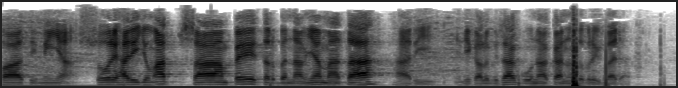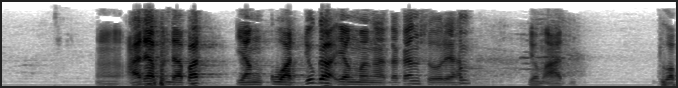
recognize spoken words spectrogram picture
Fatimiyah. Sore hari Jumat sampai terbenamnya matahari. Jadi kalau bisa gunakan untuk beribadah. Nah, ada pendapat yang kuat juga yang mengatakan sore Jumat. Dua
